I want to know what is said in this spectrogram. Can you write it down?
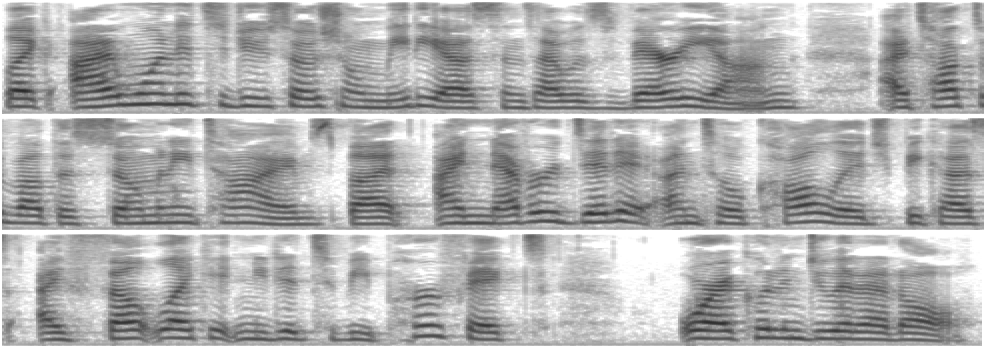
Like, I wanted to do social media since I was very young. I talked about this so many times, but I never did it until college because I felt like it needed to be perfect or I couldn't do it at all.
